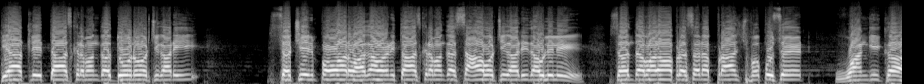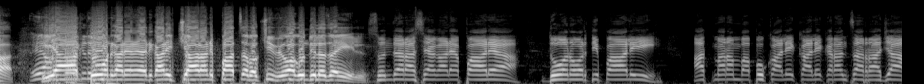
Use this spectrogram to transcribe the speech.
त्यातली तास क्रमांक दोन वरची गाडी सचिन पवार वाघाव आणि तास क्रमांक सहा वरची गाडी धावलेली. संत बाळा प्रसन्न प्रांश पप्पू सेठ वांगीकर या दोन गाड्यांना या ठिकाणी चार आणि पाचचं बक्षीस विभागून दिलं जाईल. सुंदर अशा गाड्या पाहिल्या. दोन वरती पाहिली. आत्माराम बापू काले कालेकरांचा राजा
